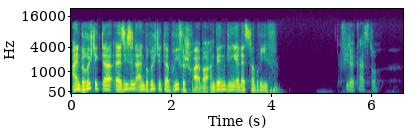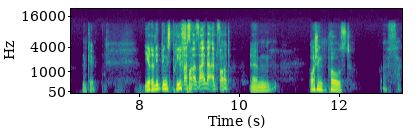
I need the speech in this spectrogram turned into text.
Ein berüchtigter, äh, Sie sind ein berüchtigter Briefeschreiber. An wen ging Ihr letzter Brief? Fidel Castro. Okay. Ihre Lieblingsbrief Was war seine Antwort? ähm, Washington Post. Ah, fuck.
